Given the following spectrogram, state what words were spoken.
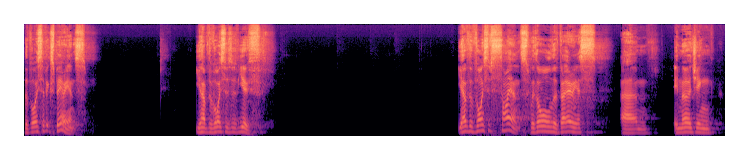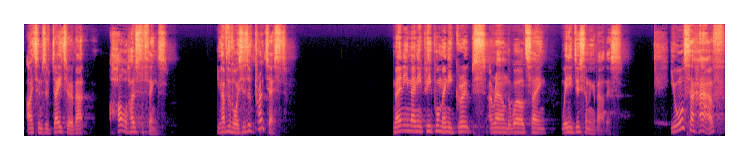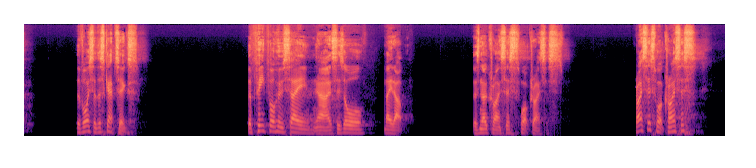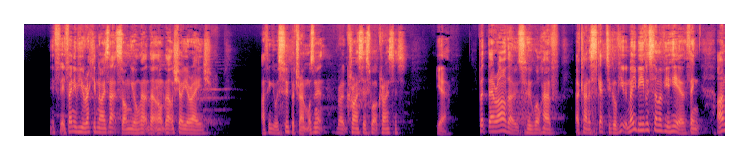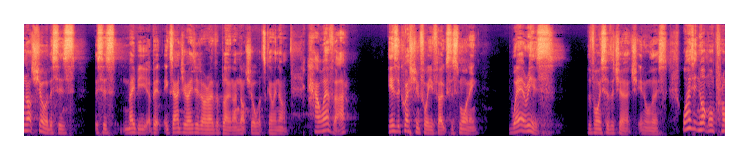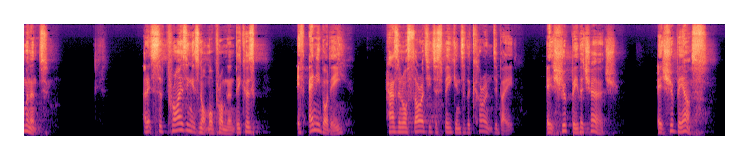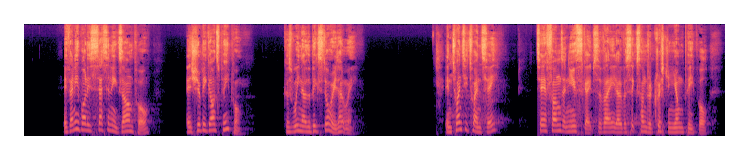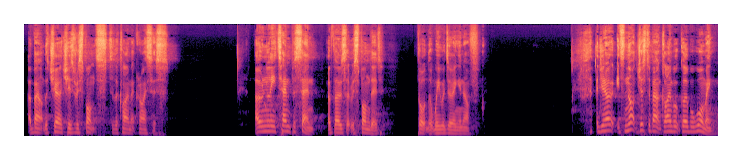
the voice of experience. You have the voices of youth. You have the voice of science with all the various um, emerging items of data about a whole host of things. You have the voices of protest. Many, many people, many groups around the world saying, we need to do something about this. You also have the voice of the skeptics. The people who say, nah, this is all made up. There's no crisis. What crisis? Crisis? What crisis? If, if any of you recognize that song, you'll, that, that'll, that'll show your age. I think it was Supertramp, wasn't it? Wrote Crisis, what crisis? Yeah. But there are those who will have a kind of skeptical view. Maybe even some of you here think, I'm not sure this is, this is maybe a bit exaggerated or overblown. I'm not sure what's going on. However, here's a question for you folks this morning. Where is the voice of the church in all this? Why is it not more prominent? And it's surprising it's not more prominent because if anybody has an authority to speak into the current debate, it should be the church. It should be us. If anybody's set an example, it should be God's people. Because we know the big story, don't we? In 2020, Tearfund and Youthscape surveyed over 600 Christian young people about the church's response to the climate crisis. Only 10% of those that responded thought that we were doing enough. And you know, it's not just about global, warming.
